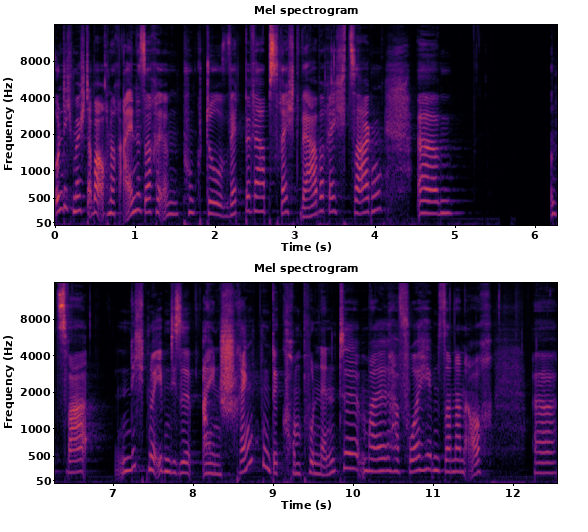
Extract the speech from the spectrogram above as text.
Und ich möchte aber auch noch eine Sache im Punkto Wettbewerbsrecht, Werberecht sagen. Ähm, und zwar nicht nur eben diese einschränkende Komponente mal hervorheben, sondern auch, äh,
